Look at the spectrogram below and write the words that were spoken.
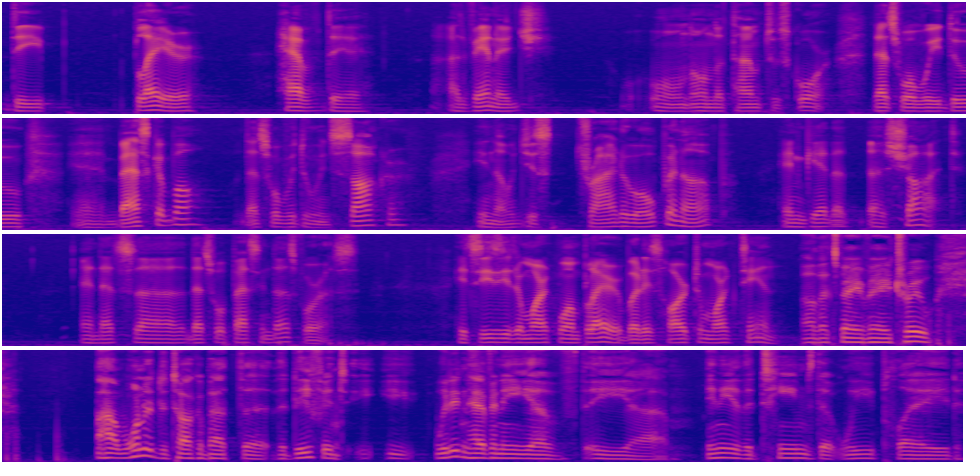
the player have the advantage on, on the time to score. That's what we do in basketball. That's what we do in soccer. You know, just try to open up and get a, a shot, and that's uh, that's what passing does for us. It's easy to mark one player, but it's hard to mark ten. Oh, that's very very true. I wanted to talk about the the defense. we didn't have any of the. Uh, any of the teams that we played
